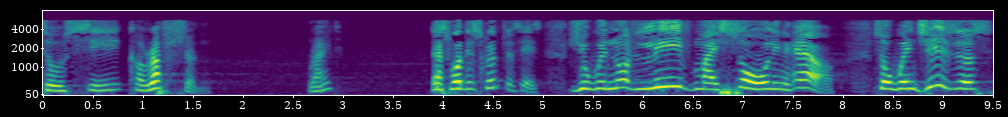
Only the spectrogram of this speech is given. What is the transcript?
to see corruption. Right? That's what the scripture says. You will not leave my soul in hell. So when Jesus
